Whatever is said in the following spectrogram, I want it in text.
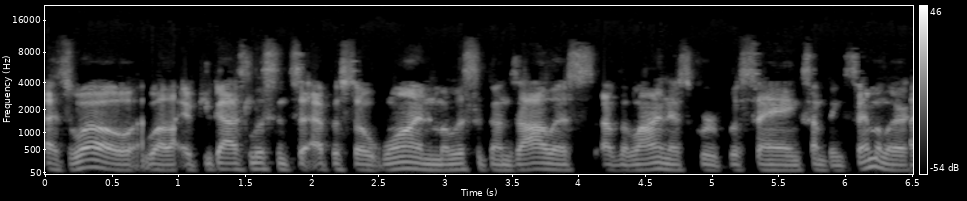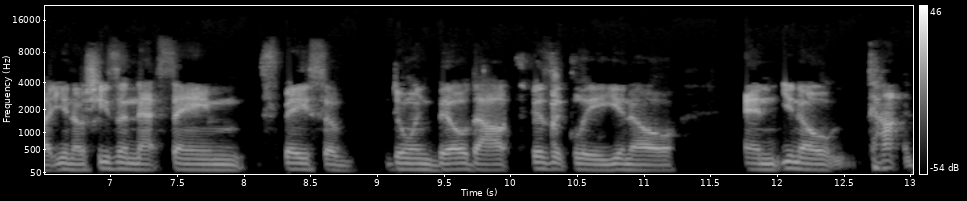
as well. Well, if you guys listen to episode one, Melissa Gonzalez of the Lionesque Group was saying something similar. Uh, you know, she's in that same space of doing build outs physically, you know, and, you know, t-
